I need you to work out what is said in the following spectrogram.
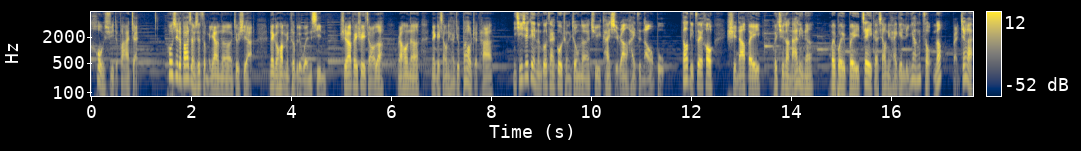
后续的发展。后续的发展是怎么样呢？就是啊，那个画面特别的温馨，史纳菲睡着了，然后呢，那个小女孩就抱着他。你其实可以能够在过程中呢，去开始让孩子脑补，到底最后史纳菲会去到哪里呢？会不会被这个小女孩给领养走呢？反正啊，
